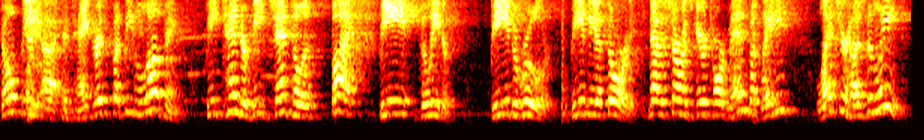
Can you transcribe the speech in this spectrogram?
Don't be uh, cantankerous, but be loving. Be tender, be gentle, but be the leader. Be the ruler. Be the authority. Now, the sermon's geared toward men, but ladies, let your husband lead.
